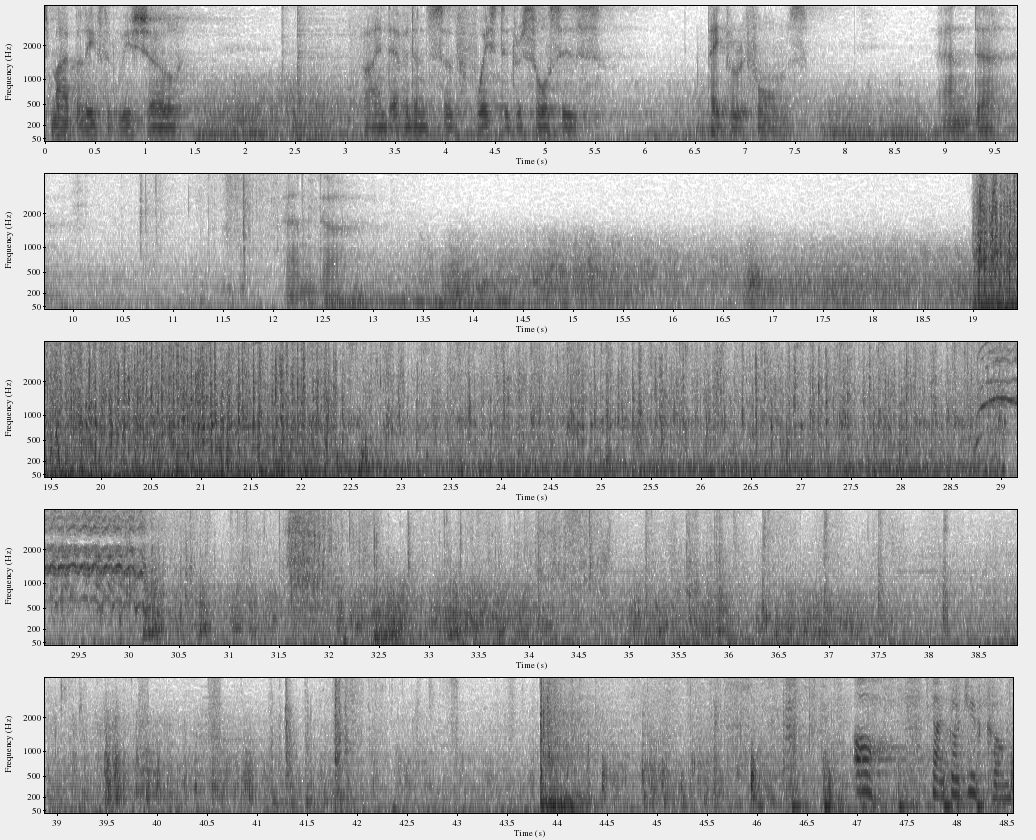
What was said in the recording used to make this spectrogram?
It's my belief that we shall find evidence of wasted resources, paper reforms, and, uh, and, uh, Oh, thank God you've come.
